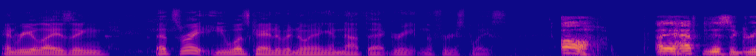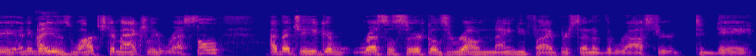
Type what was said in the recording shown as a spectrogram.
and realizing that's right, he was kind of annoying and not that great in the first place. Oh, I have to disagree. Anybody I- who's watched him actually wrestle, I bet you he could wrestle circles around 95% of the roster today.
